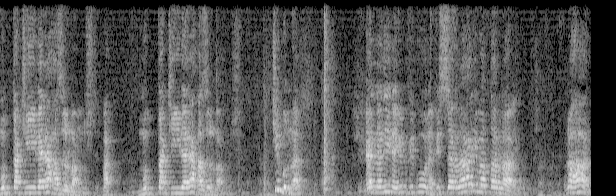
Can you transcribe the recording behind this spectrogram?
Muttakilere hazırlanmıştır. Bak, muttakilere hazırlanmış. Kim bunlar? Ellezine yunfikune fisserrai ve darrai. Rahat,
